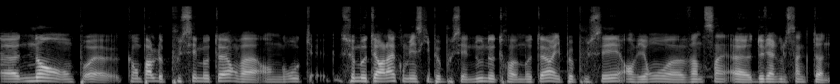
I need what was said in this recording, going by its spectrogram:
Euh, non, euh, quand on parle de pousser moteur, on va en gros ce moteur-là, combien est-ce qu'il peut pousser? Nous, notre moteur, il peut pousser environ 25, euh, 2,5 tonnes.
